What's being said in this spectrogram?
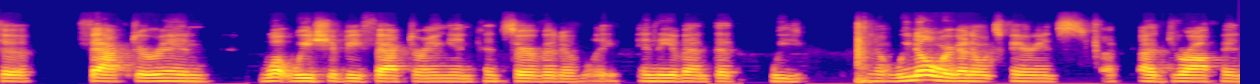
to factor in what we should be factoring in conservatively in the event that we, you know, we know we're going to experience a, a drop in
